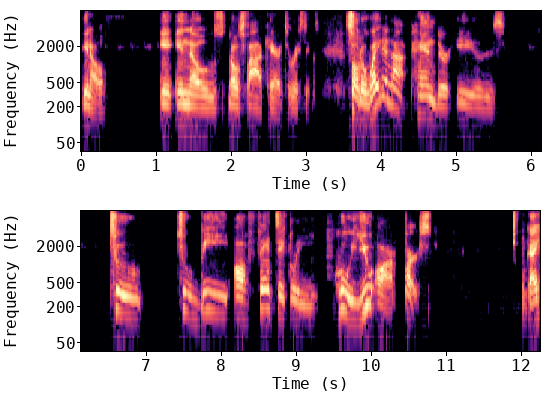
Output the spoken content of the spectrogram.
you know, in, in those those five characteristics. So the way to not pander is to to be authentically who you are first. Okay,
